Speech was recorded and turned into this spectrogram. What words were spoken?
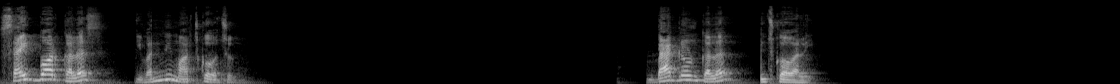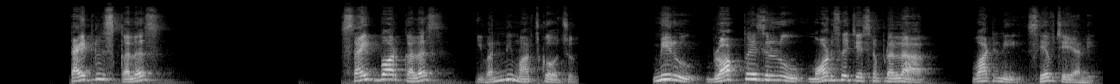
side bar colours ఇవన్నీ మార్చుకోవచ్చు. బ్యాక్గ్రౌండ్ కలర్ ఎంచుకోవాలి. Titles colours side bar colours ఇవన్నీ మార్చుకోవచ్చు. మీరు బ్లాక్ పేజీలను మోడిఫై చేసినప్పుడల్లా వాటిని సేవ్ చేయాలి.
